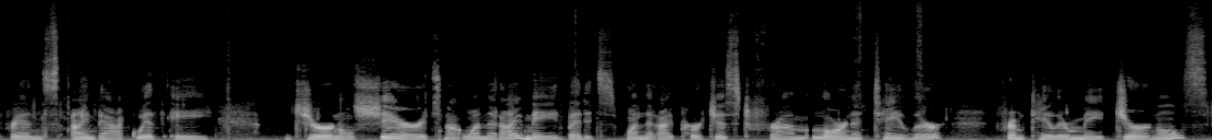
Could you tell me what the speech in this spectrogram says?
friends, I'm back with a journal share. It's not one that I made, but it's one that I purchased from Lorna Taylor from Taylor Made Journals.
